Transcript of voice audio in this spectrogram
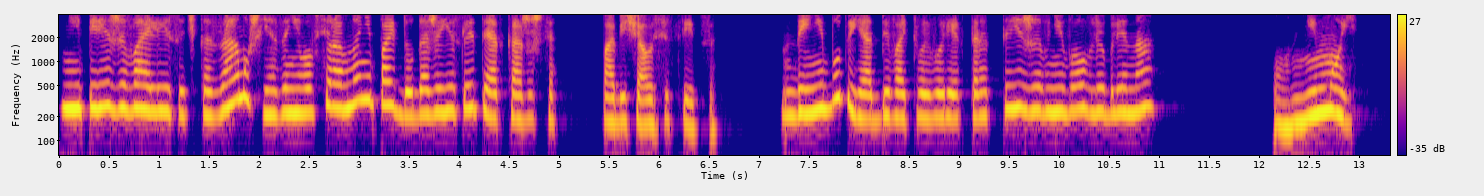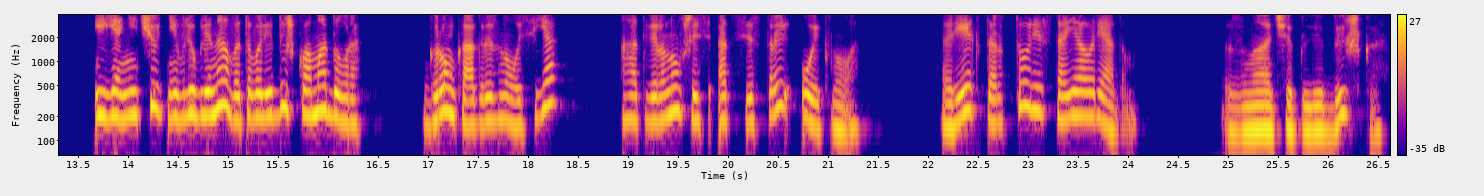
«Не переживай, Лисочка, замуж я за него все равно не пойду, даже если ты откажешься», — пообещала сестрица. «Да и не буду я отбивать твоего ректора, ты же в него влюблена». «Он не мой, и я ничуть не влюблена в этого ледышку Амадора», — громко огрызнулась я, — а, отвернувшись от сестры, ойкнула. Ректор Тори стоял рядом. «Значит, ледышка?»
